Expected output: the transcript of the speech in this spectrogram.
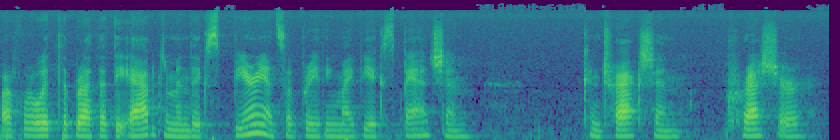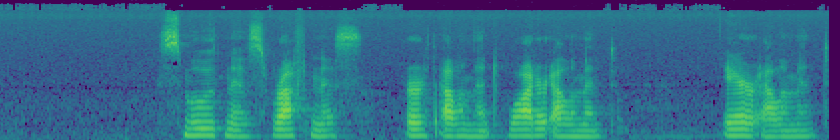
Or if we're with the breath at the abdomen, the experience of breathing might be expansion, contraction, pressure, smoothness, roughness, earth element, water element, air element.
